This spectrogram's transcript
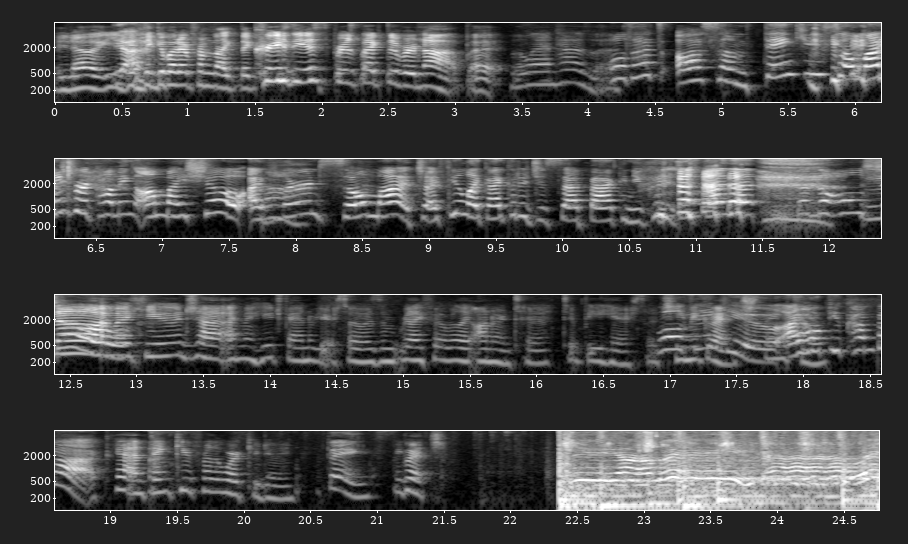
You know, you Yeah. can think about it from like the craziest perspective or not, but the land has us. Well, that's awesome. Thank you so much for coming on my show. I've learned so much. I feel like I could have just sat back and you could have just done the, done the whole show. no, I'm a huge, uh, I'm a huge fan of yours, so I was really I feel really honored to to be here. So, well, Chi thank miigwech. you. Thank I hope you come back. Yeah, and thank you for the work you're doing. Thanks. Miigwech. Yahweh, Yahweh.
